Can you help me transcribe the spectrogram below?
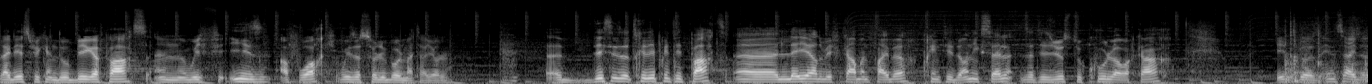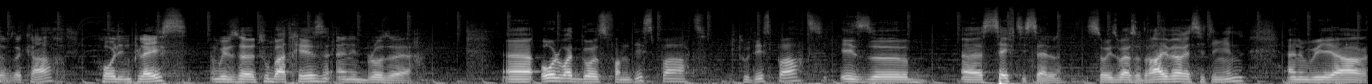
Like this we can do bigger parts and with ease of work with the soluble material. Uh, this is a 3D printed part uh, layered with carbon fiber printed on XL that is used to cool our car. It goes inside of the car hold in place with the two batteries and it blows the air. Uh, all what goes from this part to this part is a, a safety cell. So it's where the driver is sitting in and we are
